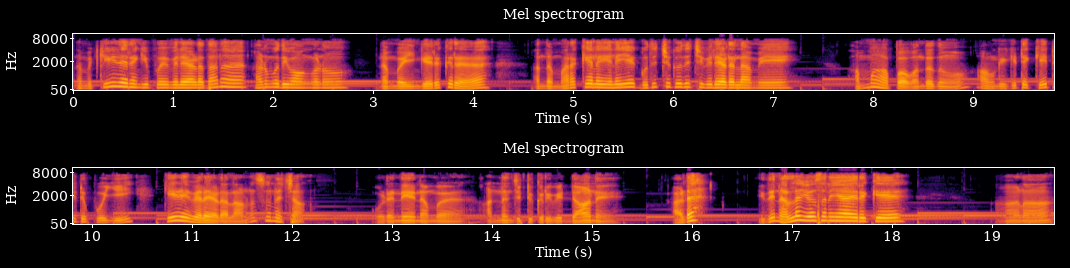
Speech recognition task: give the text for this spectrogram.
நம்ம கீழே இறங்கி போய் விளையாட தானே அனுமதி வாங்கணும்? நம்ம இங்க இருக்கிற அந்த மரக்கிளையிலேயே குதிச்சு குதிச்சு விளையாடலாமே. அம்மா அப்பா வந்ததும் அவங்க கிட்ட கேட்டுட்டு போய் கீழே விளையாடலாம்னு சொன்னிச்சான் உடனே நம்ம அண்ணன் சிட்டுக்குருவி டானு அட இது நல்ல யோசனையா இருக்கே. ஆனா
